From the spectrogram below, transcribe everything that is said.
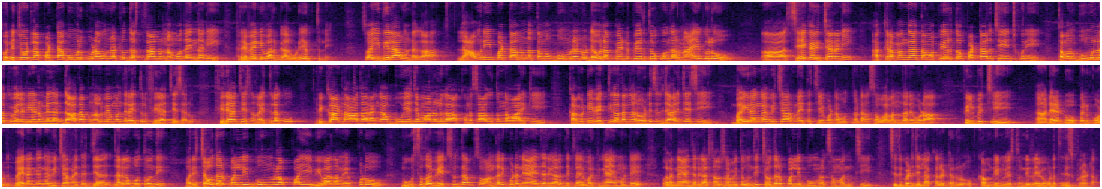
కొన్ని చోట్ల పట్టా భూములు కూడా ఉన్నట్లు దస్త్రాల్లో నమోదైందని రెవెన్యూ వర్గాలు కూడా చెప్తున్నాయి. సో ఇదిలా ఉండగా లావుని పట్టాలున్న తమ భూములను డెవలప్మెంట్ పేరుతో కొందరు నాయకులు సేకరించారని అక్రమంగా తమ పేరుతో పట్టాలు చేయించుకుని తమను భూముల్లోకి వెళ్ళనీయడం లేదని దాదాపు నలభై మంది రైతులు ఫిర్యాదు చేశారు. ఫిర్యాదు చేసిన రైతులకు రికార్డుల ఆధారంగా భూ యజమానులుగా కొనసాగుతున్న వారికి కమిటీ వ్యక్తిగతంగా నోటీసులు జారీ చేసి బహిరంగ విచారణ అయితే చేపట్టబోతుందట. సో వాళ్ళందరినీ కూడా పిలిపించి డైరెక్ట్ ఓపెన్ కోర్టు బహిరంగంగా విచారణ అయితే జ జరగబోతోంది. మరి చౌదర్పల్లి భూములపై వివాదం ఎప్పుడు ముగుస్తుందో వేచి చూద్దాం. సో అందరికీ కూడా న్యాయం జరగాలి. దీంట్లో ఎవరికి న్యాయం ఉంటే వాళ్ళకి న్యాయం జరగాల్సిన అవసరం అయితే ఉంది. చౌదర్పల్లి భూములకు సంబంధించి సిద్దిపేట జిల్లా కలెక్టర్ ఒక కమిటీని వేస్తూ నిర్ణయం కూడా తీసుకున్నట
